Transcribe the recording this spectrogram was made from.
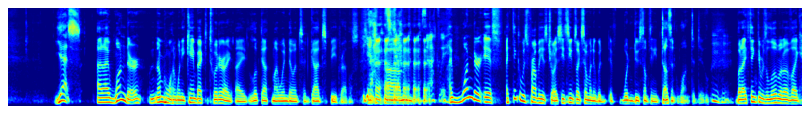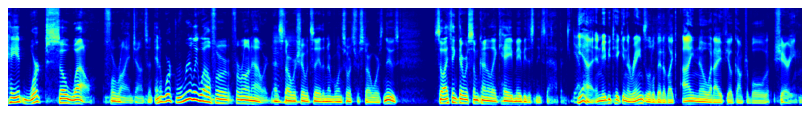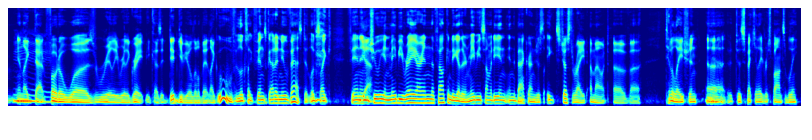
yes. And I wonder, number one, when he came back to Twitter, I, I looked out my window and said, Godspeed, Rebels. Yeah, um, exactly. I wonder if I think it was probably his choice. He seems like someone who would if wouldn't do something he doesn't want to do. Mm-hmm. But I think there was a little bit of like, hey, it worked so well for Rian Johnson, and it worked really well for for Ron Howard, as mm-hmm. Star Wars Show would say, the number one source for Star Wars news. So I think there was some kind of like, hey, maybe this needs to happen. Yeah. yeah. and maybe taking the reins a little bit of like, I know what I feel comfortable sharing. And like that photo was really, really great because it did give you a little bit like, ooh, it looks like Finn's got a new vest. It looks like Finn and Yeah. Chewie and maybe Rey are in the Falcon together and maybe somebody in, in the background. Just It's just the right amount of uh, titillation uh, to speculate responsibly.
